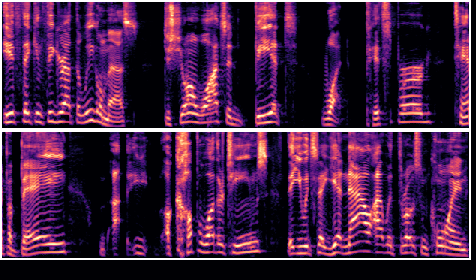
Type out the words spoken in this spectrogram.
if they can figure out the legal mess, Deshaun Watson, be it what Pittsburgh, Tampa Bay, uh, a couple other teams that you would say, yeah, now I would throw some coin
